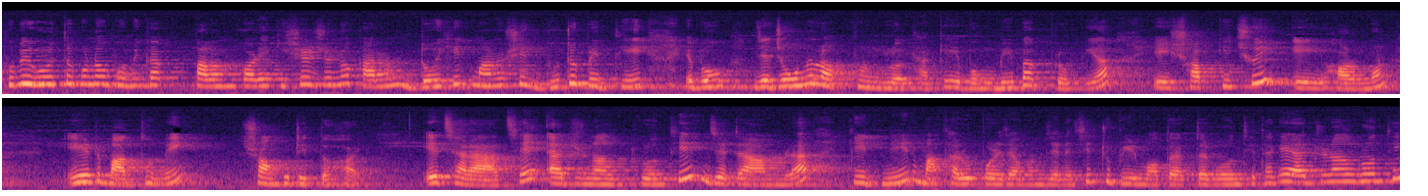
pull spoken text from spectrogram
খুবই গুরুত্বপূর্ণ ভূমিকা পালন করে কিসের জন্য? কারণ দৈহিক, মানসিক দুটো বৃদ্ধি এবং যে যৌন লক্ষণগুলো থাকে এবং বিভাগ প্রক্রিয়া, এই সব কিছুই এই হরমোন এর মাধ্যমেই সংঘটিত হয়। এছাড়া আছে অ্যাড্রিনাল গ্রন্থি, যেটা আমরা কিডনির মাথার উপরে যেমন জেনেছি, টুপির মতো একটা গ্রন্থি থাকে অ্যাড্রিনাল গ্রন্থি,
